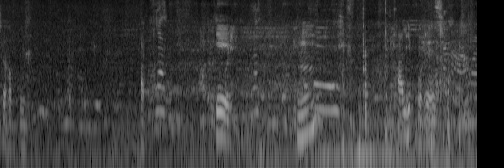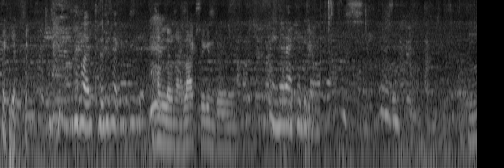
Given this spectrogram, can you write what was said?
সব কে? হুম? খালি পড়ে ভালো না লাগছে কিন্তু। রেখে দিলাম হুম?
